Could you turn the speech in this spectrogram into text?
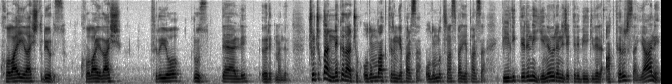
kolaylaştırıyoruz. Kolaylaştırıyoruz değerli öğretmenlerim. Çocuklar ne kadar çok olumlu aktarım yaparsa, olumlu transfer yaparsa, bildiklerini, yeni öğrenecekleri bilgileri aktarırsa, yani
